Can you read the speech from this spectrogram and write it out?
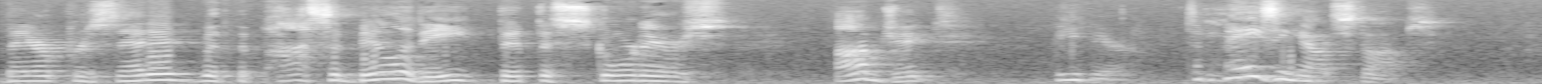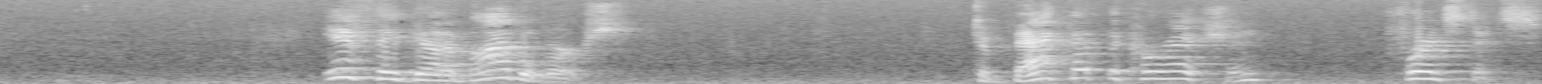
they are presented with the possibility that the scorner's object be there. It's amazing how it stops. If they've got a Bible verse to back up the correction, for instance,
